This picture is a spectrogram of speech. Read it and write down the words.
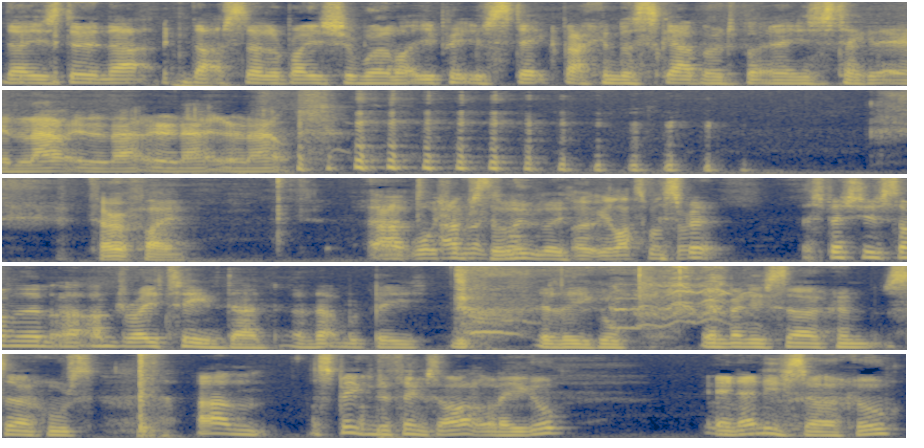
No, he's doing that that celebration where like you put your stick back in the scabbard, but then he's just taking it in and out, in and out, in and out, in and out. Terrifying. Uh, Ab- what's your absolutely. Oh, your last one. Sorry? Especially if some of them are under eighteen, Dan, and that would be illegal in many circum- circles. Um, speaking of things that aren't illegal, in any circle,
